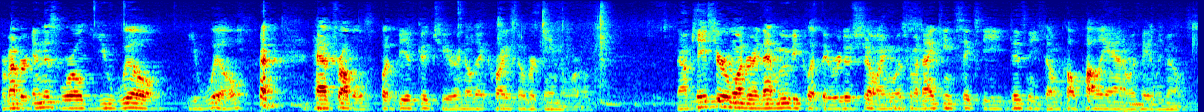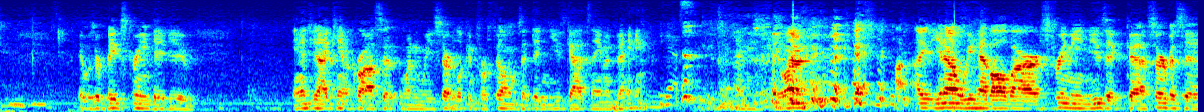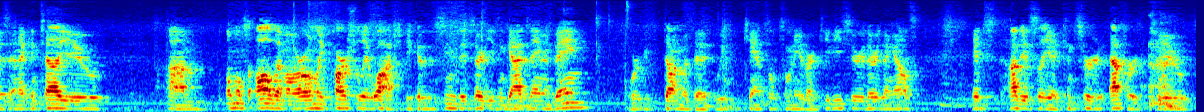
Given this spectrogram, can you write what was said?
Remember, in this world, you will, you will have troubles, but be of good cheer and know that Christ overcame the world. Now, in case you were wondering, that movie clip they were just showing was from a 1960 Disney film called Pollyanna with Hayley Mills. It was her big screen debut. Angie and I came across it when we started looking for films that didn't use God's name in vain. Yes. And I, you know, we have all of our streaming music uh, services, and I can tell you, um, almost all of them are only partially watched because as soon as they start using God's name in vain, we're done with it. We've canceled so many of our TV series, everything else. It's obviously a concerted effort to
